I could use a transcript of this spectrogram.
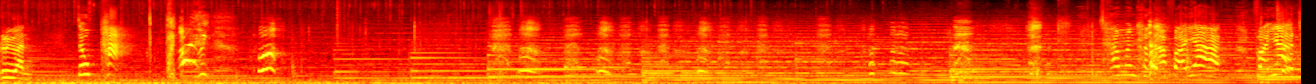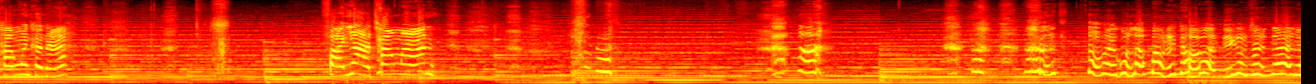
เรือน เจ้าค่ะช่างมันเถอะนะฟ้าหยาดฟ้าหยาดช่างมันเถอะนะฟ้าหยาดช่างมัน ทำไมคุณลำเผาได้ทำแบบนี้กับฉันได้เล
